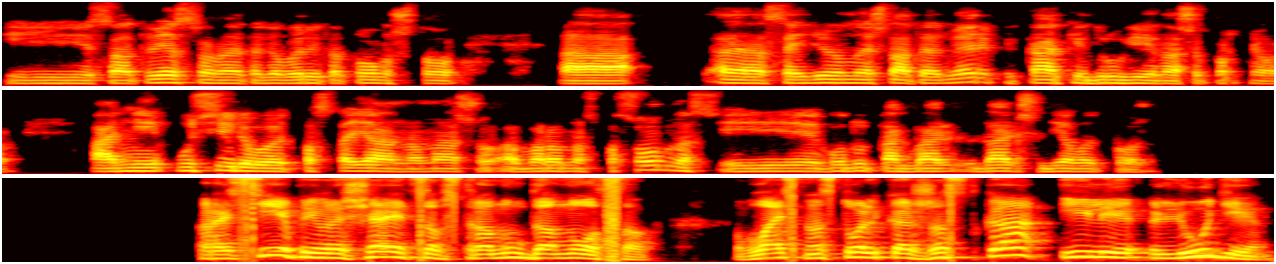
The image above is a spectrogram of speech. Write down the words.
И, соответственно, это говорит о том, что э, э Соединенные Штаты Америки, как и другие наши партнеры, они усиливают постоянно нашу обороноспособность и будут так дальше делать тоже. Россия превращается в страну доносов. Власть настолько жестка или люди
